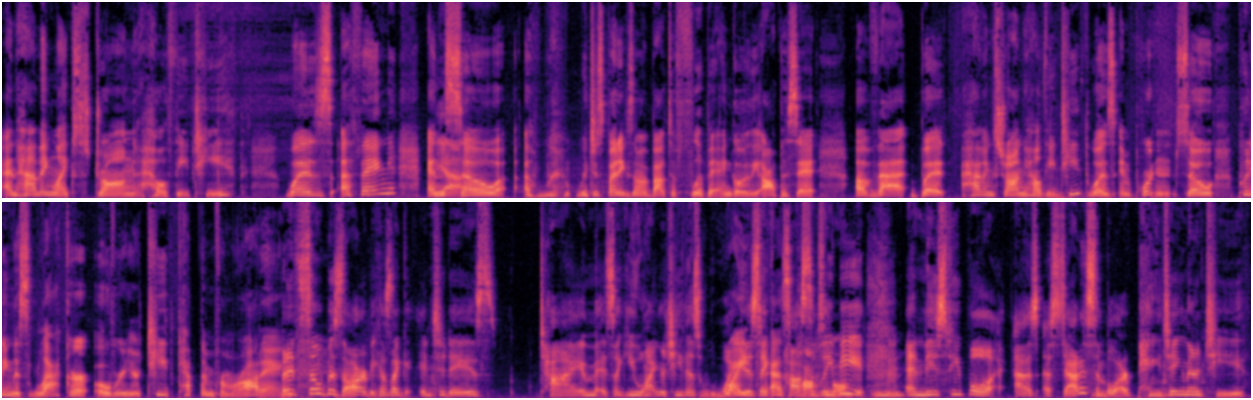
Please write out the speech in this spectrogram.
and having like strong, healthy teeth was a thing. And Yeah. so, uh, which is funny because I'm about to flip it and go the opposite of that. But having strong, healthy teeth was important. So putting this lacquer over your teeth kept them from rotting. But it's so bizarre because, like, in today's time, it's like you want your teeth as white, White as they can as possibly possible. Mm-hmm. be. And these people, as a status symbol, are painting their teeth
